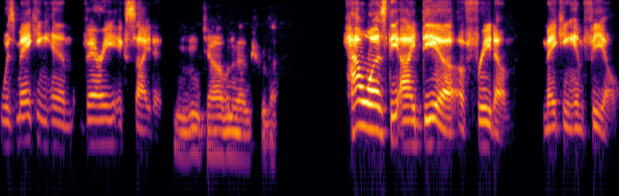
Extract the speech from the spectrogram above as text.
was making him very excited. Hmm, cevabını vermiş burada. How was the idea of freedom making him feel?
